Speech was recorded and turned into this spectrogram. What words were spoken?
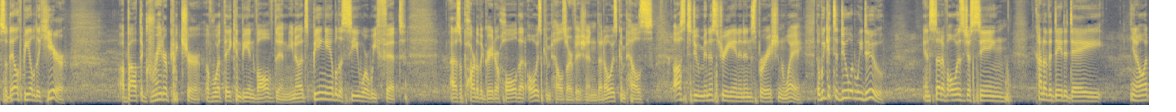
So they'll be able to hear about the greater picture of what they can be involved in. You know, it's being able to see where we fit as a part of the greater whole that always compels our vision, that always compels us to do ministry in an inspiration way, that we get to do what we do instead of always just seeing kind of the day to day. You know, it,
